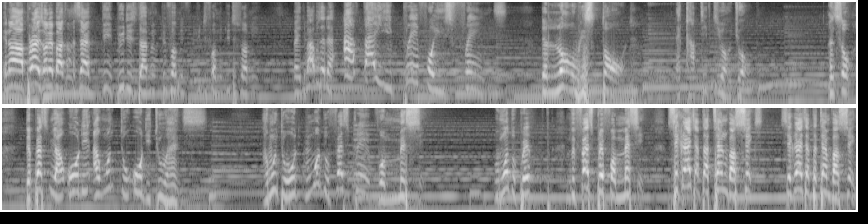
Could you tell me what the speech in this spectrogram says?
You know, our prayer is all about ourselves. Do this, that, do for me, for me, do this for me. But the Bible said that after he prayed for his friends, the Lord restored the captivity of Job. And so, the person you are holding, I want to hold the two hands. I want to hold, we want to first pray for mercy. We want to pray, we first pray for mercy. Zechariah chapter 10, verse 6. Zechariah chapter 10, verse 6.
